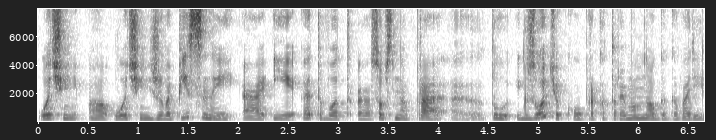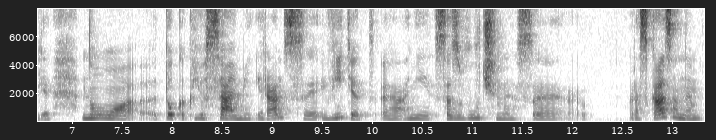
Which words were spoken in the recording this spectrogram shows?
очень, а, очень живописный, а, и это вот, э, собственно, про э, ту экзотику, про которую мы много говорили, но то, как ее сами иранцы видят, э, они созвучны с рассказанным,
